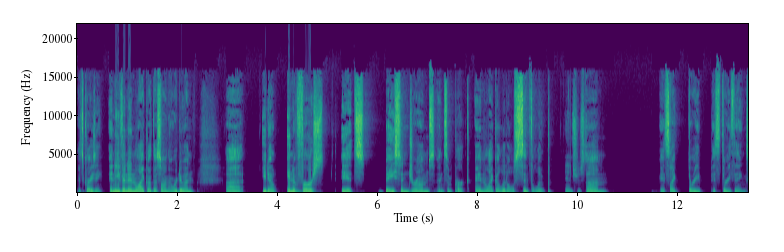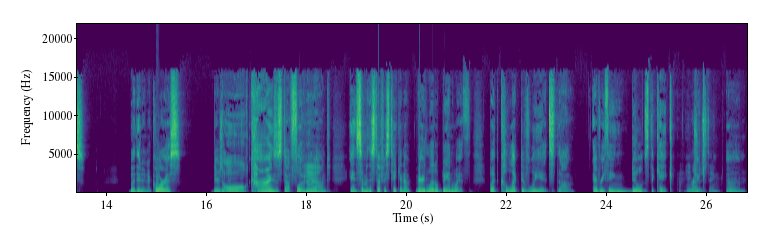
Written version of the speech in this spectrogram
it's crazy. And even in like the song that we're doing, uh, you know, in a verse, it's bass and drums and some perk and like a little synth loop. Interesting. Um, it's like three. It's three things. But then in a chorus, there's all kinds of stuff floating Yeah. around, and some of the stuff is taking up very little bandwidth. But collectively, it's the everything builds the cake, right? Interesting. Um,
